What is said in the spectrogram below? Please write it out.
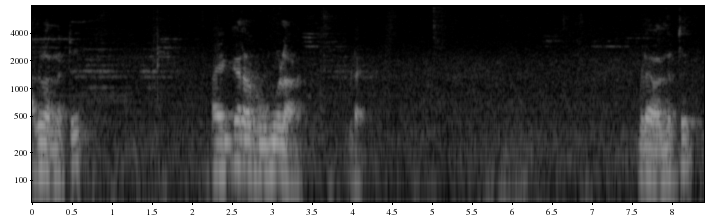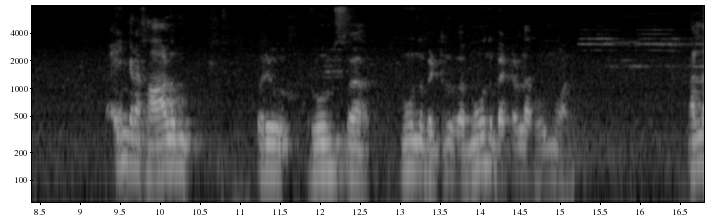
അത് വന്നിട്ട് ഭയങ്കര റൂമുകളാണ് ഇവിടെ. ഇവിടെ വന്നിട്ട് ഭയങ്കര ഹാളും ഒരു റൂംസ് മൂന്ന് ബെഡ്റൂം മൂന്ന് ബെഡുള്ള റൂമുമാണ്. നല്ല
